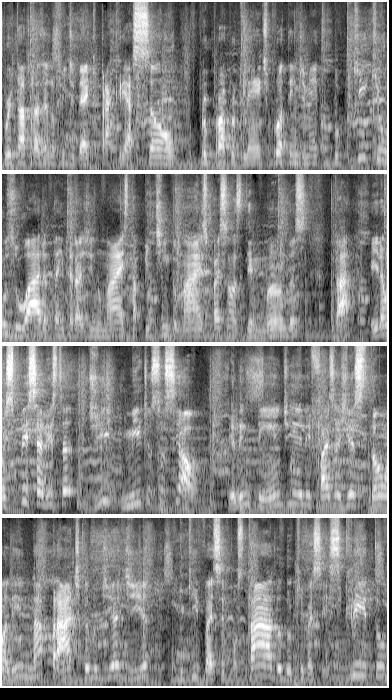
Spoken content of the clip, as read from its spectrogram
por estar trazendo feedback para a criação, para o próprio cliente, para o atendimento, do que, que o usuário está interagindo mais, está pedindo mais, quais são as demandas, tá? Ele é um especialista de mídia social. Ele entende, ele faz a gestão ali na prática, no dia a dia, do que vai ser postado, do que vai ser escrito,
